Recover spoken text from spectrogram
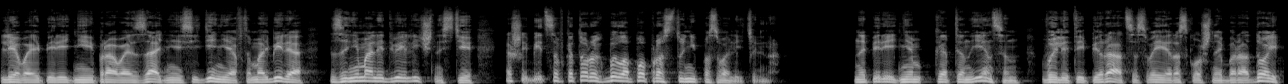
Левое переднее и правое заднее сиденье автомобиля занимали две личности, ошибиться в которых было попросту непозволительно. На переднем Кэптен Йенсен, вылитый пират со своей роскошной бородой,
